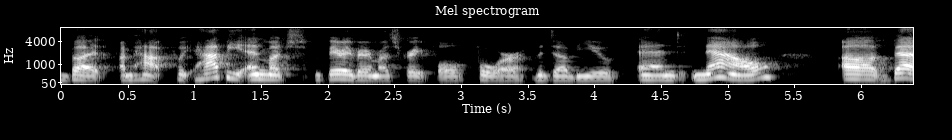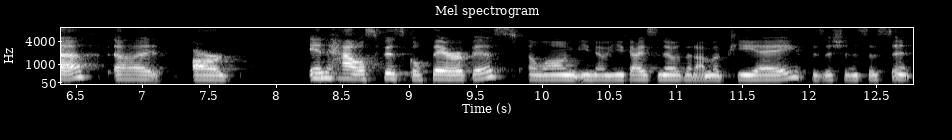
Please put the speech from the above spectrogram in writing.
but I'm happy, happy and much, very, very much grateful for the W. And now, uh, Beth, uh, our in-house physical therapist, along, you know, you guys know that I'm a PA, physician assistant.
